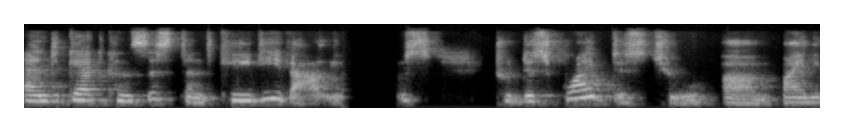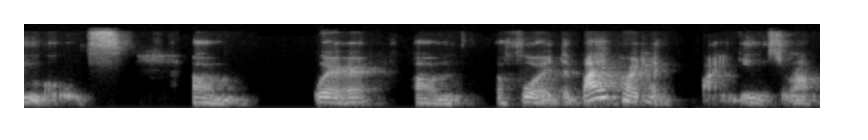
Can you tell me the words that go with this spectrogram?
and get consistent KD values to describe these two um, binding modes. Um, where um, for the bipartite binding is around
